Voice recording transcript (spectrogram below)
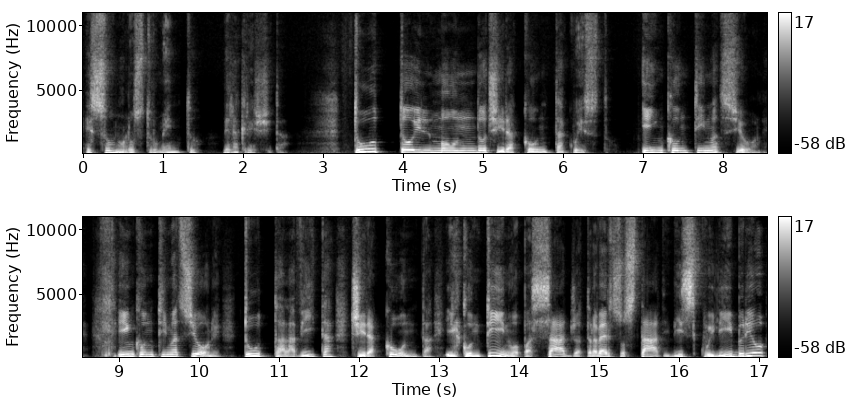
e sono lo strumento della crescita. Tutto il mondo ci racconta questo in continuazione. In continuazione tutta la vita ci racconta il continuo passaggio attraverso stati di squilibrio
